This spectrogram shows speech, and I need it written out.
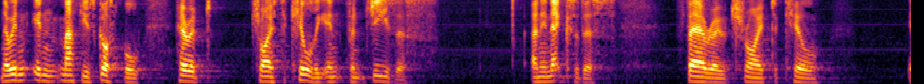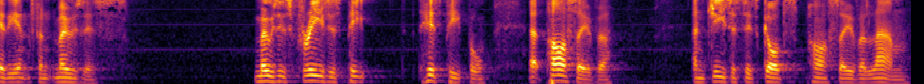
Now, in, in Matthew's Gospel, Herod tries to kill the infant Jesus. And in Exodus, Pharaoh tried to kill the infant Moses. Moses frees his, pe- his people at Passover, and Jesus is God's Passover lamb.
